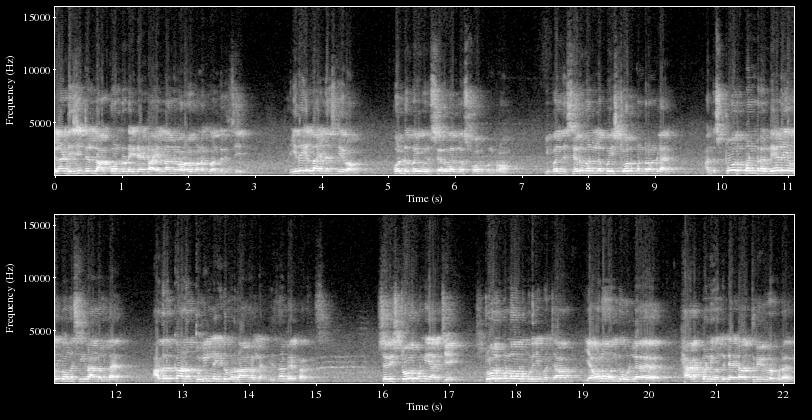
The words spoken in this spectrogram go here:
எல்லாம் டிஜிட்டலில் அக்கௌண்ட்டுடைய டேட்டா எல்லாமே வரவு கணக்கு வந்துருச்சு. இதையெல்லாம் என்ன செய்கிறோம் கொண்டு போய் ஒரு செர்வரில் ஸ்டோர் பண்ணுறோம் இப்போ இந்த செர்வரில் போய் ஸ்டோர் பண்ணுறோம்ல அந்த ஸ்டோர் பண்ணுற வேலையை ஒருத்தவங்க செய்கிறாங்கல்ல அதற்கான தொழிலில் ஈடுபடுறாங்கல்ல இதுதான் பேக் ஆஃபீஸ் சரி ஸ்டோர் பண்ணியாச்சு. ஸ்டோர் பண்ணதோட முடிஞ்சு போச்சா? எவனும் வந்து உள்ளே ஹேக் பண்ணி வந்து டேட்டாவை திருடிடக்கூடாது.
